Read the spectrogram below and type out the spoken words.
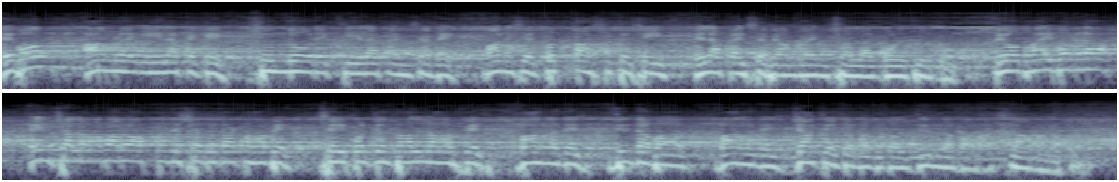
এবং আমরা এই এলাকাকে সুন্দর একটি এলাকা হিসাবে, মানুষের প্রত্যাশিত সেই এলাকা হিসাবে আমরা ইনশাল্লাহ গড়ে তুলব। প্রিয় ভাই বোনেরা, ইনশাল্লাহ আবারও আপনাদের সাথে দেখা হবে। সেই পর্যন্ত আল্লাহ হাফেজ। বাংলাদেশ জিন্দাবাদ। বাংলাদেশ জাতীয়তাবাদী দল জিন্দাবাদ। আসসালামু আলাইকুম।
